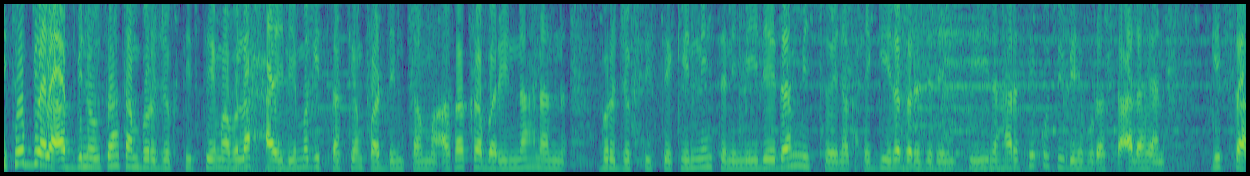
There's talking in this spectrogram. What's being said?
ኢትዮጵያ ለአቢነውታህታን ፕሮጀክቲቴ መብላ ኃይሊ መጊታኬን ፈድምተም አካካ በሪናህናን ፕሮጀክቲቴ ኪኒህተን ሚሌ ዳሚሶይ ነቅ ሕጊለ ፕሬዚደንቲ ነሃርሲ ኩቱቤህ ቡዳስ ዓላህያን ጊፍታ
